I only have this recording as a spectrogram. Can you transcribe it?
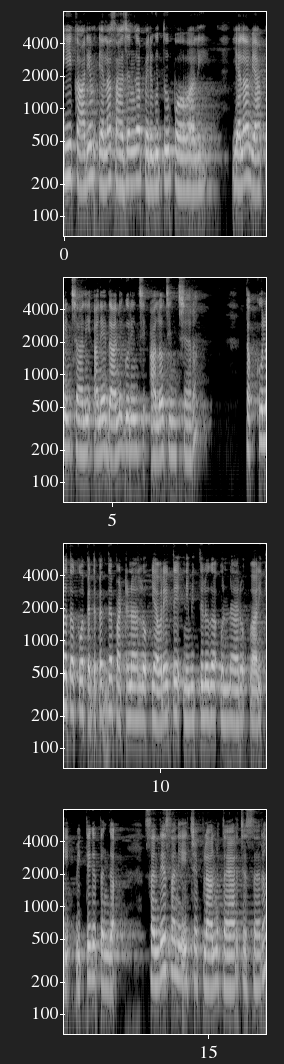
ఈ కార్యం ఎలా సహజంగా పెరుగుతూ పోవాలి ఎలా వ్యాపించాలి అనే దాని గురించి ఆలోచించారా? తక్కువలో తక్కువ పెద్ద పెద్ద పట్టణాల్లో ఎవరైతే నిమిత్తులుగా ఉన్నారో వారికి వ్యక్తిగతంగా సందేశాన్ని ఇచ్చే ప్లాన్ను తయారు చేశారా?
